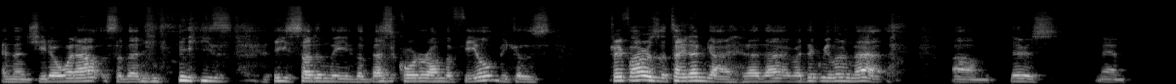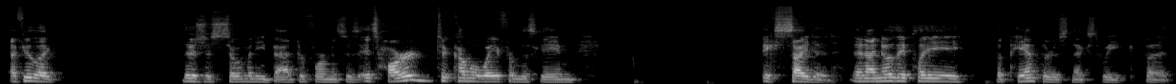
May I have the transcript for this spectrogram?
And then Chido went out. So then he's he's suddenly the best corner on the field because Trey Flowers is a tight end guy. That, that, I think we learned that. Um, there's man, I feel like there's just so many bad performances. It's hard to come away from this game excited. And I know they play the Panthers next week, but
